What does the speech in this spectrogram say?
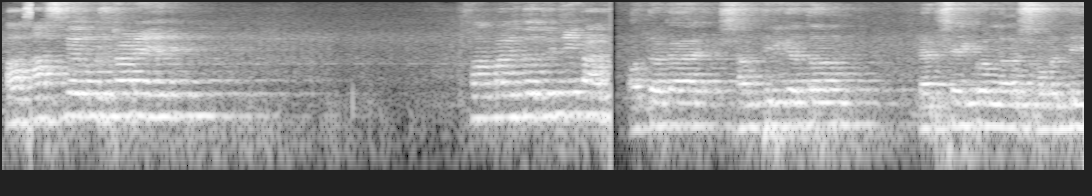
আজকের অনুষ্ঠানে সম্মানিত অতিথি অতকার শান্তিনিকেতন ব্যবসায়ী কল্যাণ সমিতি।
